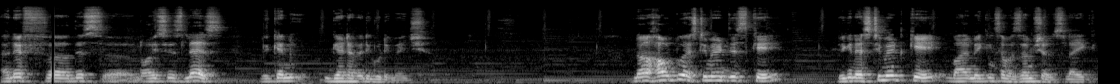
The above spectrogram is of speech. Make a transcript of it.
And if this noise is less we can get a very good image now how to estimate this K? We can estimate K by making some assumptions like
